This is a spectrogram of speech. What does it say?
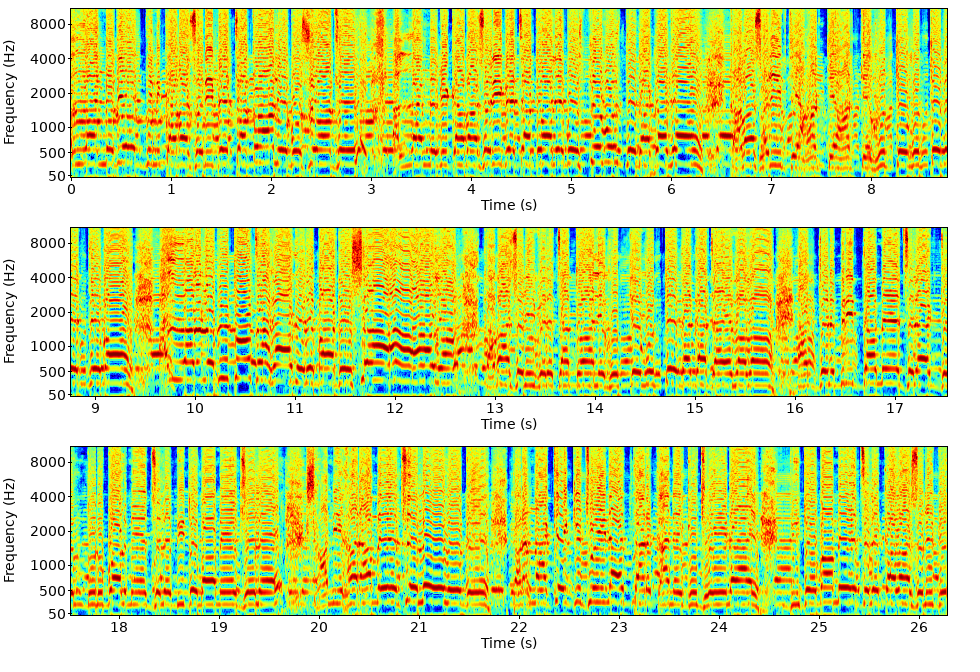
আল্লাহ নবী একদিন কাবা শরীফে চাতোয়ালে বসে আছে? আল্লাহ নবী কাবা শরীফে চাতোয়ালে বসতে বসতে দেখা যায়, কাবা শরীফকে হাঁটতে হাঁটতে ঘুরতে ঘুরতে দেখতে পায়। আল্লাহর নবী তো জাহাজের বাদশাহ। কাবা শরীফের চাতোয়ালে ঘুরতে ঘুরতে দেখা যায়, বাবা। একজন বৃদ্ধা মেয়ে ছেলে, একজন দুর্বল মেয়ে ছেলে, বিধবা মেয়ে ছেলে। স্বামী হারা মেয়ে ছেলে রোগে তার নাকে কিছুই নাই, তার কানে কিছুই নাই। বিধবা মেয়ে ছেলে কাবা শরীফে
